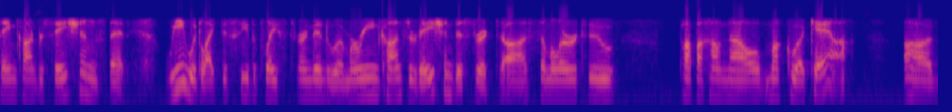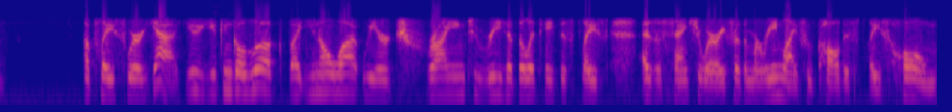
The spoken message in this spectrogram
same conversations that we would like to see the place turned into a marine conservation district uh, similar to Papahānaumokuākea. Uh, a place where yeah you you can go look but you know what we are trying to rehabilitate this place as a sanctuary for the marine life who call this place home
